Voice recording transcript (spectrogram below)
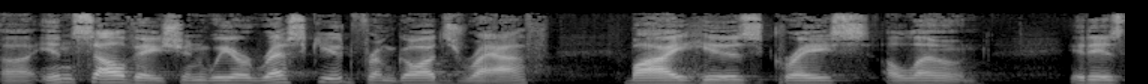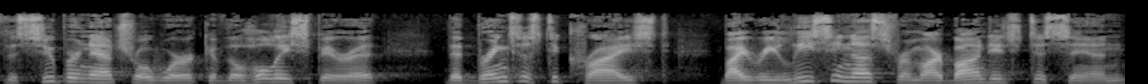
uh, in salvation we are rescued from God's wrath by His grace alone. It is the supernatural work of the Holy Spirit that brings us to Christ by releasing us from our bondage to sin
